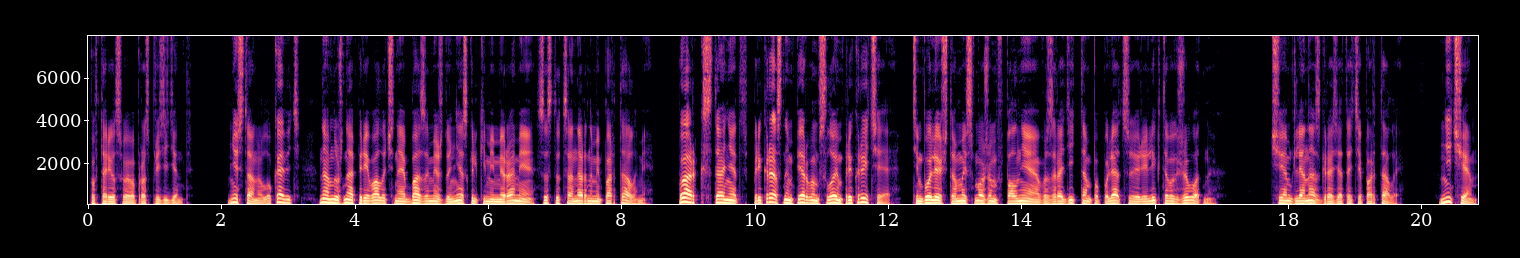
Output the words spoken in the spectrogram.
Повторил свой вопрос президент. Не стану лукавить, нам нужна перевалочная база между несколькими мирами со стационарными порталами. Парк станет прекрасным первым слоем прикрытия, тем более, что мы сможем вполне возродить там популяцию реликтовых животных. Чем для нас грозят эти порталы? Ничем.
